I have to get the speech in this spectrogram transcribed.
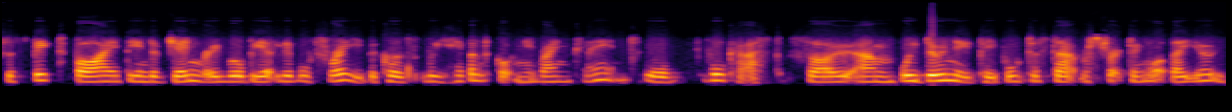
suspect by the end of January we'll be at level three because we haven't got any rain planned or forecast. So um, we do need people to start restricting what they use.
